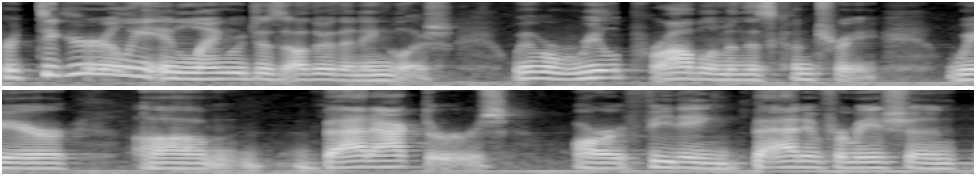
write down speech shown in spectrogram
particularly in languages other than English. We have a real problem in this country where um, bad actors are feeding bad information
